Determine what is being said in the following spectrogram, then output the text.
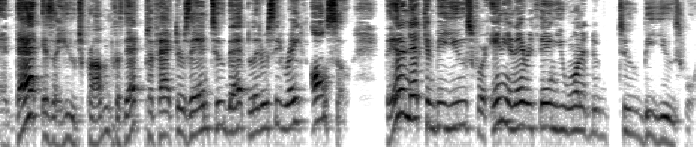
and that is a huge problem because that factors into that literacy rate also. The internet can be used for any and everything you want it to, to be used for.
